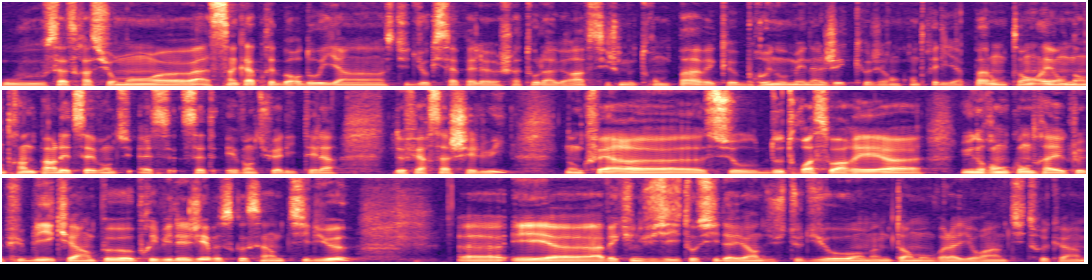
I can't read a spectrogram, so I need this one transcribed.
où ça sera sûrement euh, à 5 après de Bordeaux il y a un studio qui s'appelle euh, Château Lagrave si je me trompe pas avec euh, Bruno Ménager que j'ai rencontré il y a pas longtemps et on est en train de parler de est- cette éventualité là de faire ça chez lui. Donc faire sur deux trois soirées une rencontre avec le public un peu euh, privilégié parce que c'est un petit lieu et avec une visite aussi d'ailleurs du studio en même temps bon voilà il y aura un petit truc un,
